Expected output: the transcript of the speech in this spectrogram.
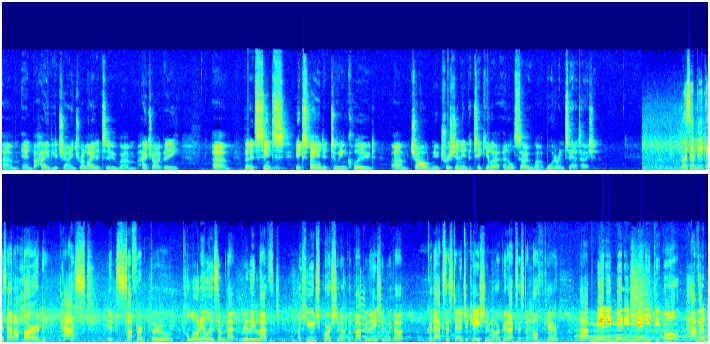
um, and behaviour change related to um, HIV, um, but it's since expanded to include child nutrition in particular and also uh, water and sanitation. Mozambique has had a hard past. It suffered through colonialism that really left a huge portion of the population without good access to education or good access to health care. Uh, many, many, many people haven't,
